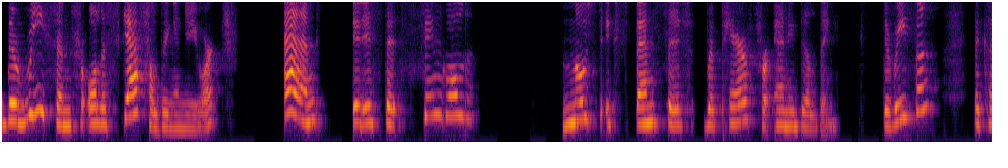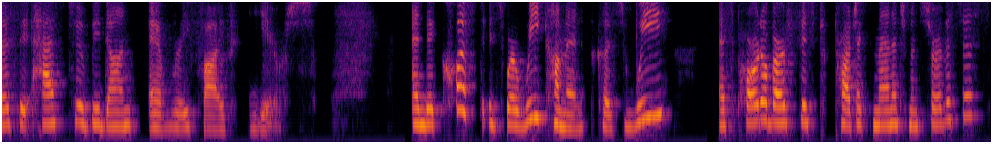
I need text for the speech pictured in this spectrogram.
the reason for all the scaffolding in New York, and it is the single most expensive repair for any building. The reason? Because it has to be done every five years. And the cost is where we come in because we, as part of our FISP project management services,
